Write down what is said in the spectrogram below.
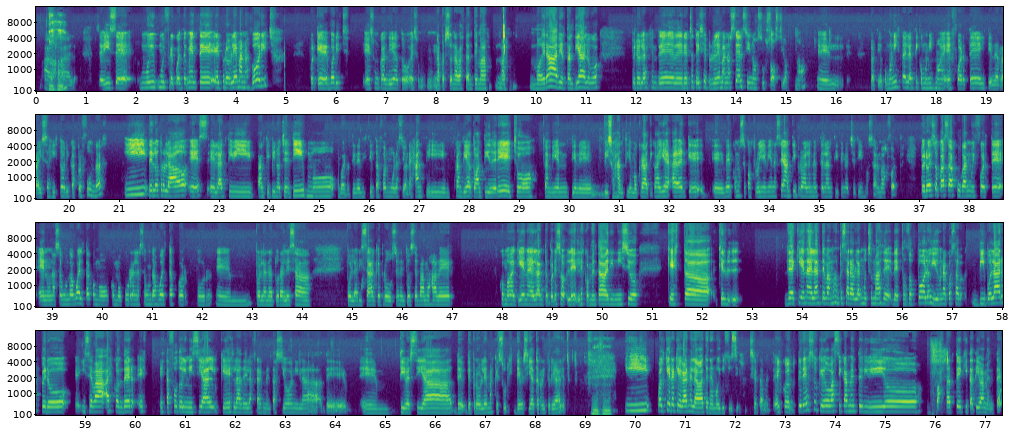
se dice muy, muy frecuentemente, el problema no es Boric, porque Boric es un candidato, es una persona bastante más, más moderada, abierta al diálogo, pero la gente de derecha te dice el problema no es él, sino su socio, ¿no? El Partido Comunista, el anticomunismo es fuerte y tiene raíces históricas profundas. Y del otro lado es el anti, antipinochetismo, bueno, tiene distintas formulaciones, anti, candidato antiderecho, también tiene visos antidemocráticos. Hay a ver, que, eh, ver cómo se construye bien ese anti, probablemente el antipinochetismo sea el más fuerte. Pero eso pasa a jugar muy fuerte en una segunda vuelta, como, como ocurre en las segundas vueltas por, por, em, por la naturaleza polarizada que producen. Entonces vamos a ver cómo de aquí en adelante. Por eso les comentaba al inicio que, esta, que de aquí en adelante vamos a empezar a hablar mucho más de, estos dos polos y de una cosa bipolar, pero eh, y se va a esconder esta foto inicial que es la de la fragmentación y la de em, diversidad de, problemas que surgen, diversidad territorial, etc. Y cualquiera que gane la va a tener muy difícil, ciertamente. El Congreso quedó básicamente dividido bastante equitativamente.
